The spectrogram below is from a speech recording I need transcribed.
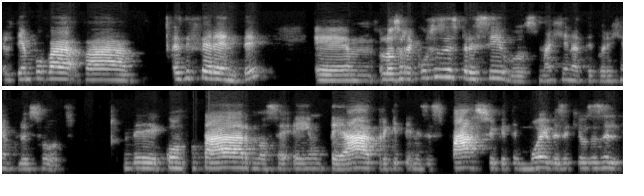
el tiempo va, va es diferente. Em, los recursos expresivos, imagínate, por ejemplo, eso de contar, no sé, en un teatro, que tienes espacio, que te mueves, que usas el,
